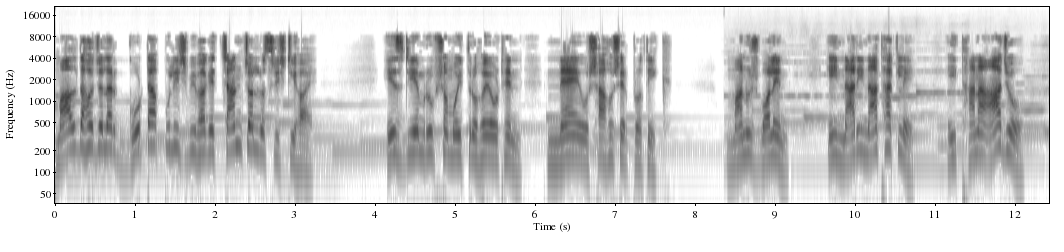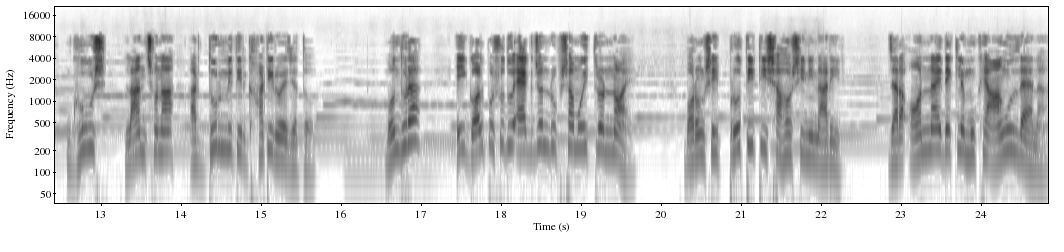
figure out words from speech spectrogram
মালদাহ জেলার গোটা পুলিশ বিভাগে চাঞ্চল্য সৃষ্টি হয়। এসডিএম রূপসা মৈত্র হয়ে ওঠেন ন্যায় ও সাহসের প্রতীক। মানুষ বলেন এই নারী না থাকলে এই থানা আজও ঘুষ, লাঞ্ছনা আর দুর্নীতির ঘাঁটি রয়ে যেত। বন্ধুরা, এই গল্প শুধু একজন রূপসা মৈত্রর নয়, বরং সেই প্রতিটি সাহসিনী নারীর, যারা অন্যায় দেখলে মুখে আঙুল দেয় না,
